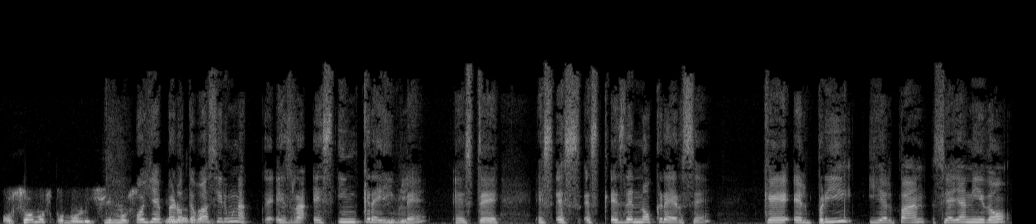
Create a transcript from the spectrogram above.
o somos como lo hicimos. Oye, pero te voy a decir una, Esra, es increíble, este, es, es, es, es de no creerse que el PRI y el PAN se hayan ido,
